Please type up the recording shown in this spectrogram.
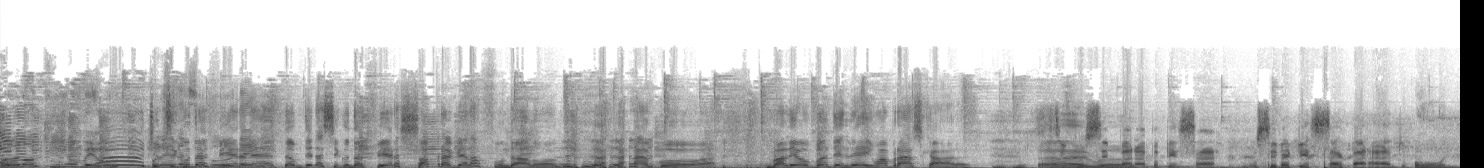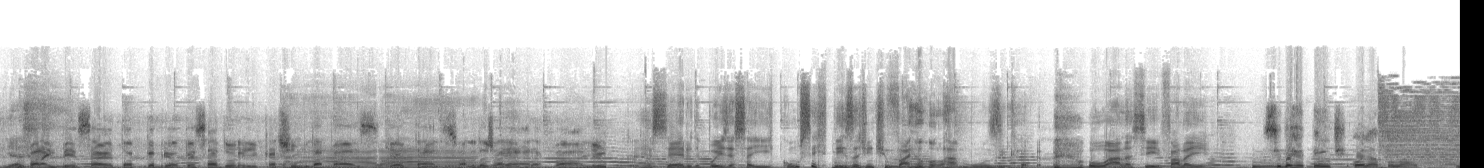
Ô, louquinho, meu. Ah, tipo Plena segunda-feira, segunda, né? Tamo dentro da segunda-feira só pra ver ela afundar logo. Boa. Valeu, Vanderlei. Um abraço, cara. Se Ai, você mano. parar pra pensar, você vai pensar parado. Olha Por falar em pensar, toca o Gabriel Pensador aí, Cachimbo da Paz, que é o Thales, fala da Jaiara. Valeu! É sério, depois dessa aí, com certeza a gente vai rolar a música. Ô, Wallace, fala aí. Se de repente olhar para o lado e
